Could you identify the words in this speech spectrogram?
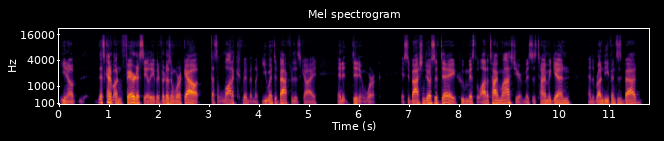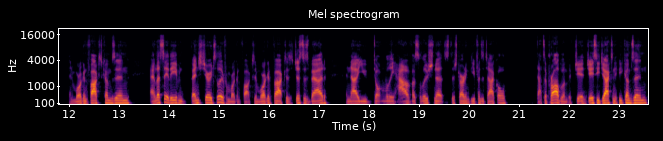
You know, that's kind of unfair to Staley, but if it doesn't work out, that's a lot of commitment. Like you went to bat for this guy and it didn't work. If Sebastian Joseph Day, who missed a lot of time last year, misses time again, and the run defense is bad, and Morgan Fox comes in, and let's say they even bench Jerry Tillery from Morgan Fox, and Morgan Fox is just as bad, and now you don't really have a solution at the starting defensive tackle, that's a problem. If J- JC Jackson, if he comes in,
